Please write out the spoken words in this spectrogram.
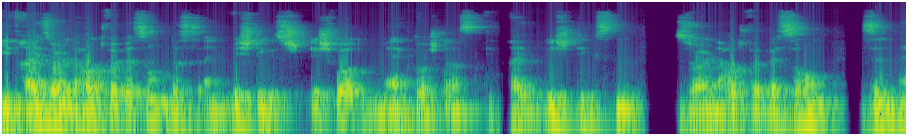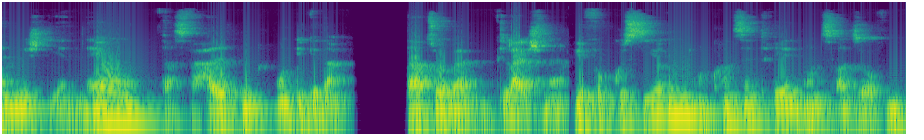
Die drei Säulen der Hautverbesserung, das ist ein wichtiges Stichwort, merkt euch das. Die drei wichtigsten Säulen der Hautverbesserung sind nämlich die Ernährung, das Verhalten und die Gedanken. Dazu aber gleich mehr. Wir fokussieren und konzentrieren uns also auf die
